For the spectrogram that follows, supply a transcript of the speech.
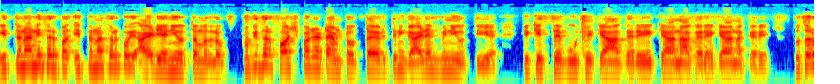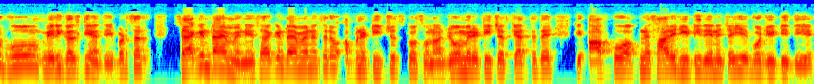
इतना नहीं, सर इतना, सर, कोई आइडिया नहीं होता मतलब क्योंकि, सर, फ़र्स्ट फ़र्स्ट अटेम्प्ट होता है और इतनी गाइडेंस भी नहीं होती है कि किससे पूछे, क्या करे, क्या ना करे, क्या ना करे। तो सर, वो मेरी गलतियाँ थी बट सर सेकंड टाइम मैंने सेकंड टाइम मैंने सिर्फ़ अपने टीचर्स को सुना, जो मेरे टीचर्स कहते थे कि आपको अपने सारे जीटी देने चाहिए, वो जीटी दिए।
